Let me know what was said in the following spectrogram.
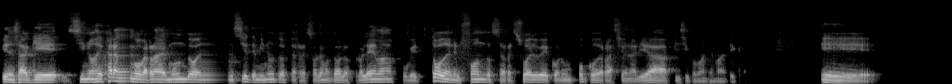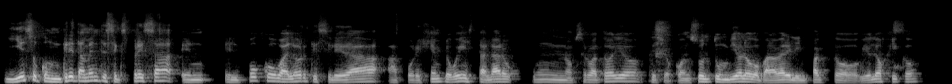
Piensa que si nos dejaran gobernar el mundo en siete minutos te resolvemos todos los problemas, porque todo en el fondo se resuelve con un poco de racionalidad físico-matemática. Eh, y eso concretamente se expresa en el poco valor que se le da a, por ejemplo, voy a instalar un observatorio, que yo consulto un biólogo para ver el impacto biológico,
